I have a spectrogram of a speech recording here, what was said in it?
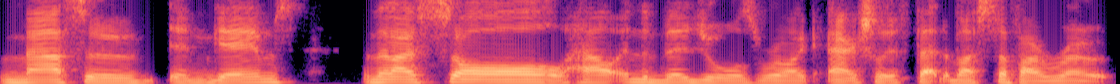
massive in games. And then I saw how individuals were like actually affected by stuff I wrote.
